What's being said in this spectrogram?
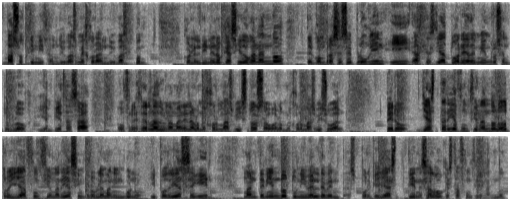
vas optimizando y vas mejorando y vas con, con el dinero que has ido ganando, te compras ese plugin y haces ya tu área de miembros en tu blog y empiezas a ofrecerla de una manera a lo mejor más vistosa o a lo mejor más visual pero ya estaría funcionando lo otro y ya funcionaría sin problema ninguno y podrías seguir manteniendo tu nivel de ventas porque ya tienes algo que está funcionando.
